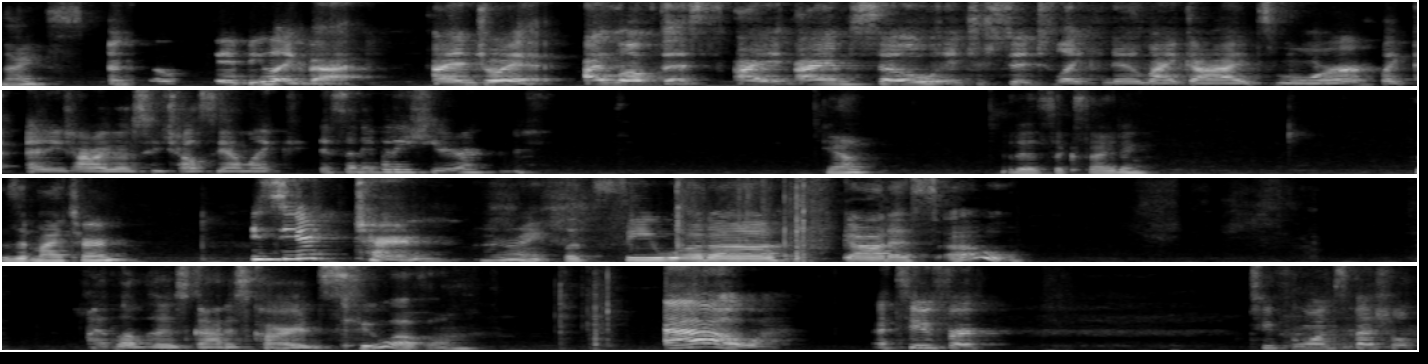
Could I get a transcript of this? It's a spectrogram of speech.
nice. And so it'd be like that. I enjoy it. I love this. I, I am so interested to like know my guides more. Like anytime I go see Chelsie, I'm like, is anybody here? Yeah, it is exciting. Is it my turn? It's your turn. All right, let's see what uh goddess. Oh, I love those goddess cards. two of them. Ow! A twofer. Two for one special.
